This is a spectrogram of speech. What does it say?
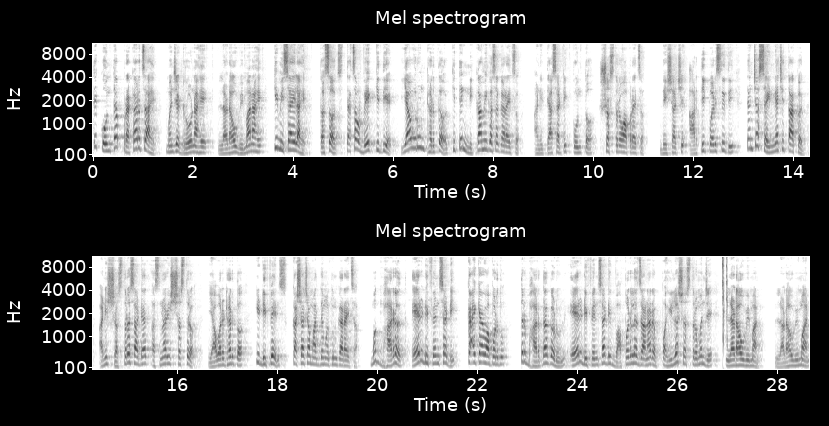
ते कोणत्या प्रकारचं आहे? म्हणजे ड्रोन आहे लढाऊ विमान आहे की मिसाईल आहे? तसंच त्याचा वेग किती आहे? यावरून ठरतं की ते निकामी कसं करायचं आणि त्यासाठी कोणतं शस्त्र वापरायचं? देशाची आर्थिक परिस्थिती त्यांच्या सैन्याची ताकद आणि शस्त्रसाठ्यात असणारी शस्त्र यावर ठरतं की डिफेन्स कशाच्या माध्यमातून करायचा? मग भारत एअर डिफेन्ससाठी काय काय वापरतो? तर भारताकडून एअर डिफेन्ससाठी वापरलं जाणारं पहिलं शस्त्र म्हणजे लढाऊ विमान. लढाऊ विमान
